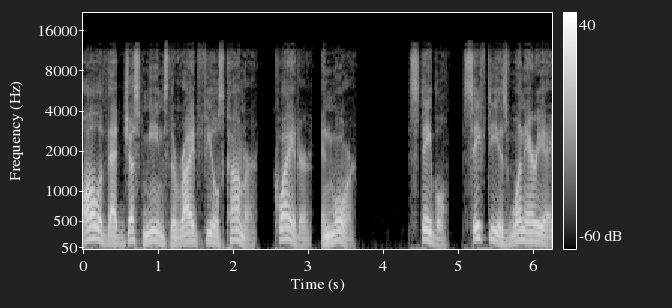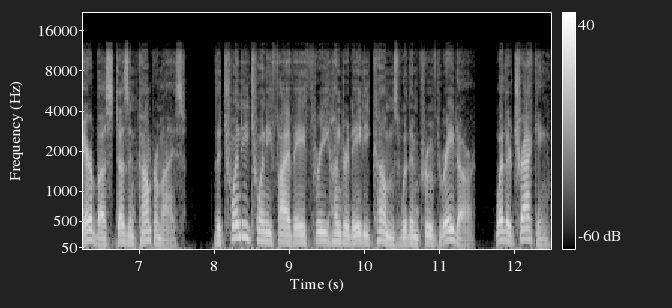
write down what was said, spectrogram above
all of that just means the ride feels calmer, quieter, and more stable. Safety is one area Airbus doesn't compromise. The 2025 A380 comes with improved radar, weather tracking,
